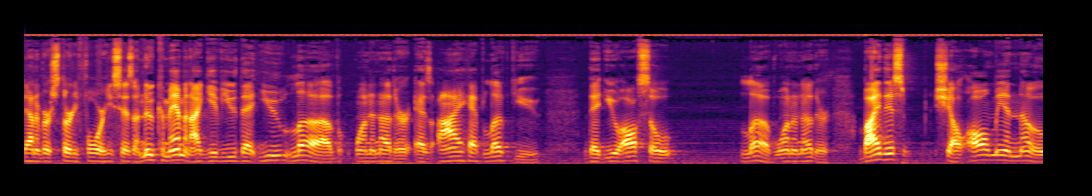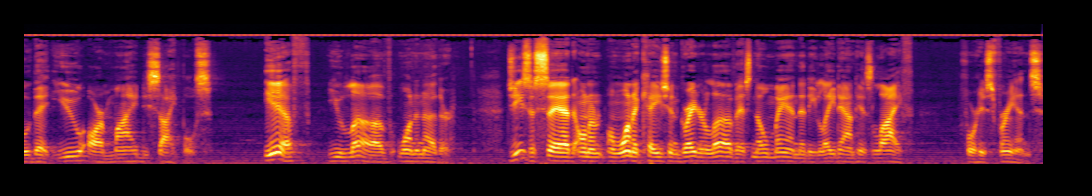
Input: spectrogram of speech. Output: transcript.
Down in verse 34, he says, A new commandment I give you that you love one another as I have loved you, that you also love one another. By this shall all men know that you are my disciples, if you love one another. Jesus said on, a, on one occasion, Greater love has no man than he lay down his life for his friends.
